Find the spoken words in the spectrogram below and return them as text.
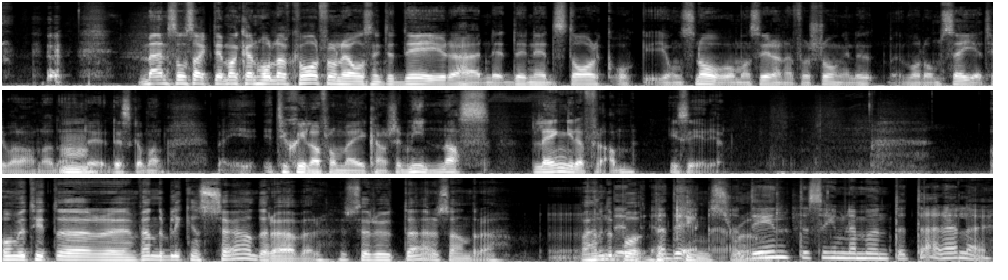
Men som sagt det man kan hålla kvar från det här avsnittet det är ju det här det är Ned Stark och Jon Snow om man ser den här första gången. Det, vad de säger till varandra. Mm. Det, det ska man till skillnad från mig kanske minnas längre fram i serien. Om vi tittar, eh, vänder blicken söderöver. Hur ser det ut där Sandra? Vad händer Det- på The det, Kings Road? Det är inte så himla muntet där heller.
